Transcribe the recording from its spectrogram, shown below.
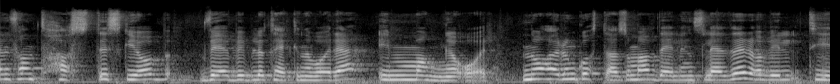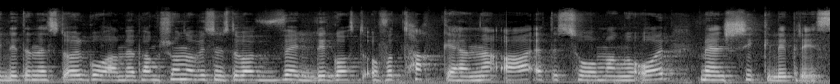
en fantastisk jobb ved bibliotekene våre i mange år. Nå har hun gått av som avdelingsleder og vil tidlig til neste år gå av med pensjon. Og vi syns det var veldig godt å få takke henne av etter så mange år med en skikkelig pris.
